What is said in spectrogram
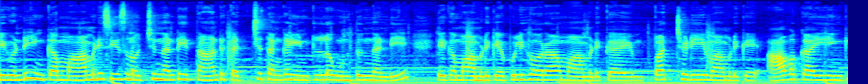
ఇగోండి ఇంకా మామిడి సీజన్ వచ్చిందంటే ఈ తాండ్రి ఖచ్చితంగా ఇంట్లో ఉంటుందండి. ఇక మామిడికాయ పులిహోర మామిడికాయ పచ్చడి మామిడికాయ ఆవకాయ ఇంక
